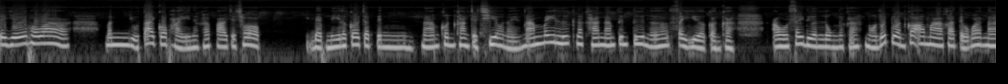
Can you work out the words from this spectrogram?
จะเยอะเพราะว่ามันอยู่ใต้กอไผ่นะคะ ปลาจะชอบแบบนี้แล้วก็จะเป็นน้ำค่อนข้างจะเชี่ยวหน่อย น้ำไม่ลึกนะคะ น้ำตื้นๆแล้วใส่เหยื่อก่อนค่ะ เอาไส้เดือนลงนะคะ หนอนรถด่วนก็เอามาค่ะ แต่ว่าน้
